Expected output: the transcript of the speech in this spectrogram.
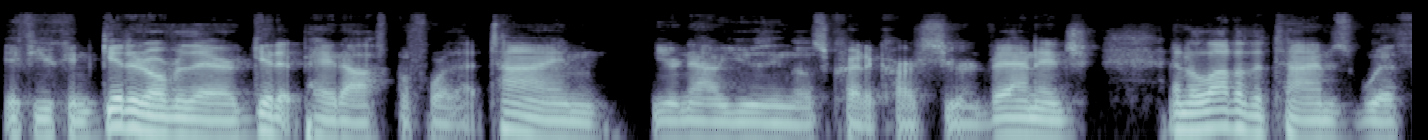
if you can get it over there get it paid off before that time you're now using those credit cards to your advantage. And a lot of the times with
